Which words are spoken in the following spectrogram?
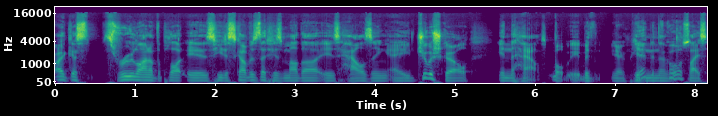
I guess, through line of the plot is he discovers that his mother is housing a Jewish girl in the house. Well, with you know hidden Yeah, in the place,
